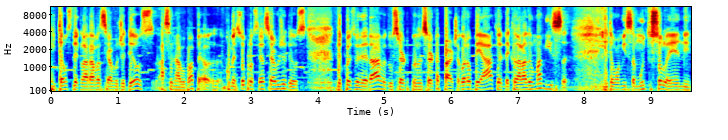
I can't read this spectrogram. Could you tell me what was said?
Então se declarava servo de Deus, assinava o papel, começou o processo servo de Deus. Depois venerável de certo, certa parte. Agora o beato é declarado numa missa. Então uma missa muito solene.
